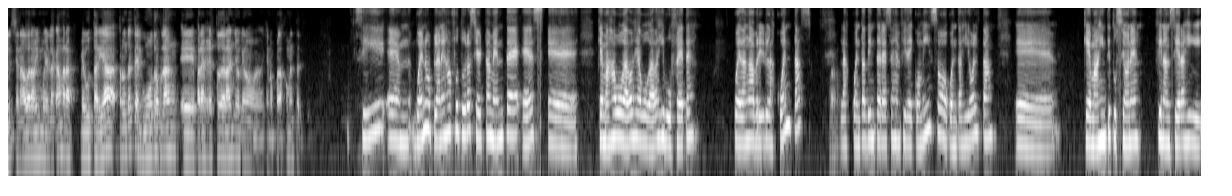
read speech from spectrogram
el Senado ahora mismo y en la Cámara, me gustaría preguntarte algún otro plan eh, para el resto del año que, que nos puedas comentar. Sí, em, bueno, planes a futuro ciertamente es eh, que más abogados y abogadas y bufetes puedan abrir las cuentas, las cuentas de intereses en fideicomiso o cuentas IOLTA, que más instituciones financieras y,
